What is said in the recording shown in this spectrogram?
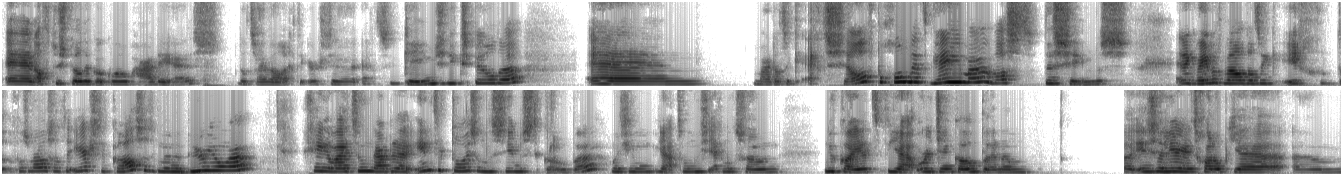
En af en toe speelde ik ook wel op haar DS. Dat zijn wel echt de eerste echt games die ik speelde. En, maar dat ik echt zelf begon met gamen was The Sims. En ik weet nog wel dat ik, ik volgens mij was dat de eerste klas, dat ik met mijn buurjongen, gingen wij toen naar de Intertoys om de Sims te kopen. Want je, ja, toen moest je echt nog zo'n nu kan je het via Origin kopen en dan eh, installeer je het gewoon op je, ehm,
